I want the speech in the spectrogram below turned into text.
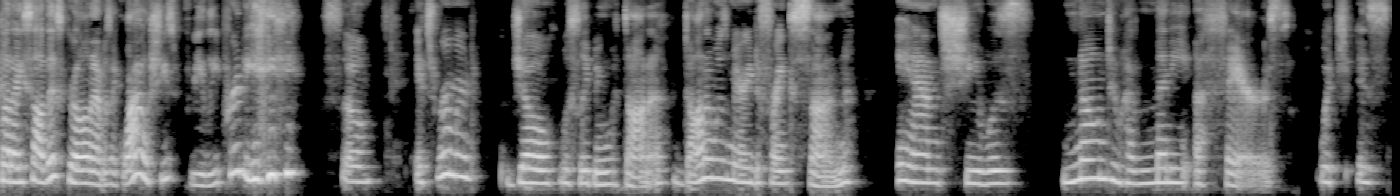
But I saw this girl and I was like, "Wow, she's really pretty." so, it's rumored Joe was sleeping with Donna. Donna was married to Frank's son, and she was known to have many affairs, which is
